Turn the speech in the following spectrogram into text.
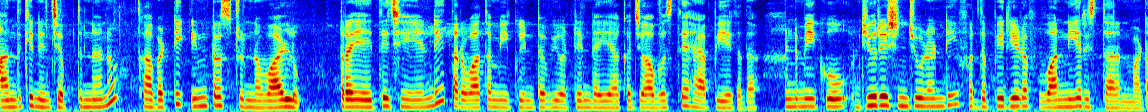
అందుకే నేను చెప్తున్నాను. కాబట్టి ఇంట్రెస్ట్ ఉన్న వాళ్ళు ట్రై అయితే చేయండి. తర్వాత మీకు ఇంటర్వ్యూ అటెండ్ అయ్యాక జాబ్ వస్తే హ్యాపీయే కదా. అండ్ మీకు డ్యూరేషన్ చూడండి. For the period of one year ఇస్తారనమాట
